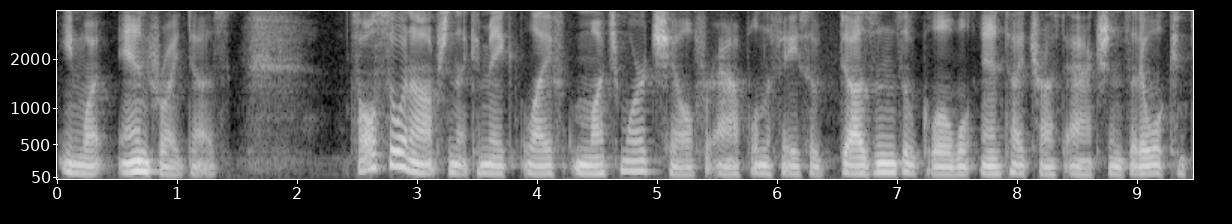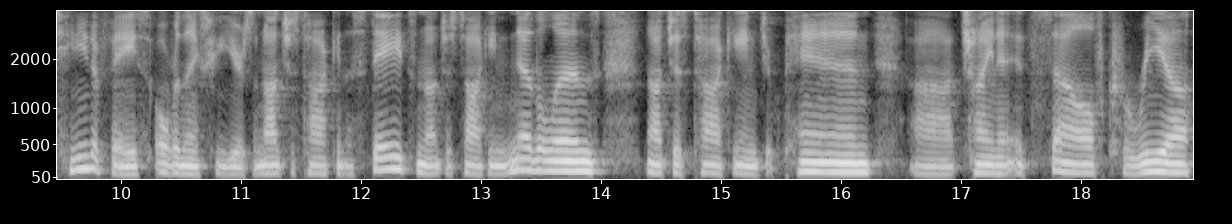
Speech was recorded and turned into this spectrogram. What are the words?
in what Android does. It's also an option that can make life much more chill for Apple in the face of dozens of global antitrust actions that it will continue to face over the next few years. I'm not just talking the States, I'm not just talking Netherlands, not just talking Japan, uh, China itself, Korea,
